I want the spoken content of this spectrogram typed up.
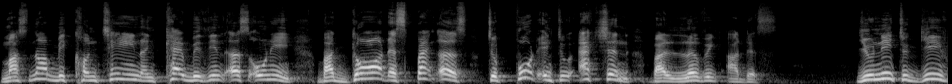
must not be contained and kept within us only, but God expects us to put into action by loving others. You need to give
